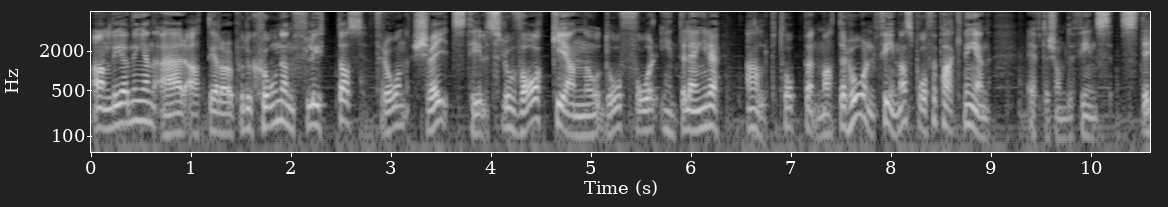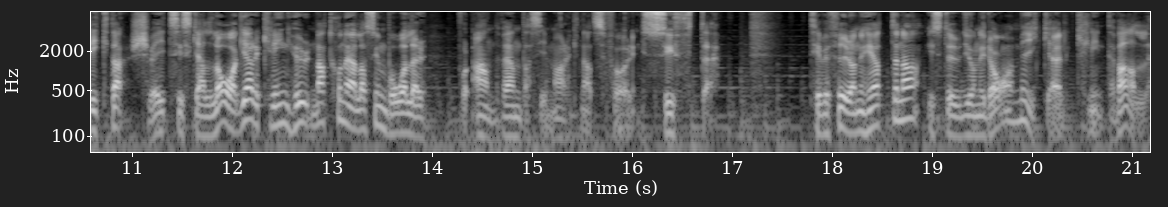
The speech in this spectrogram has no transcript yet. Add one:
Anledningen är att delar av produktionen flyttas från Schweiz till Slovakien och då får inte längre alptoppen Matterhorn finnas på förpackningen eftersom det finns strikta schweiziska lagar kring hur nationella symboler får användas i marknadsföringssyfte. TV4-nyheterna i studion idag, Mikael Klintevall.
